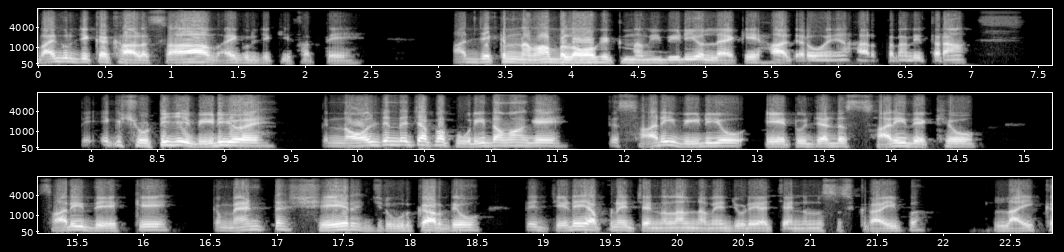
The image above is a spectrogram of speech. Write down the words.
ਵਾਹਿਗੁਰੂ ਜੀ ਕਾ ਖਾਲਸਾ, ਵਾਹਿਗੁਰੂ ਜੀ ਕੀ ਫਤਿਹ। ਅੱਜ ਇੱਕ ਨਵਾਂ ਬਲੌਗ, ਇੱਕ ਨਵੀਂ ਵੀਡੀਓ ਲੈ ਕੇ ਹਾਜ਼ਰ ਹੋਏ ਹਾਂ ਹਰ ਤਰ੍ਹਾਂ ਦੀ ਤਰ੍ਹਾਂ। ਤੇ ਇੱਕ ਛੋਟੀ ਜਿਹੀ ਵੀਡੀਓ ਹੈ ਤੇ ਨੌਲੇਜ ਦੇ ਚ ਆਪਾਂ ਪੂਰੀ ਦਵਾਂਗੇ। ਤੇ ਸਾਰੀ ਵੀਡੀਓ A to Z ਸਾਰੀ ਦੇਖਿਓ, ਸਾਰੀ ਦੇਖ ਕੇ ਕਮੈਂਟ ਸ਼ੇਅਰ ਜਰੂਰ ਕਰ ਦਿਓ ਤੇ ਜਿਹੜੇ ਆਪਣੇ ਚੈਨਲ ਨਾਲ ਨਵੇਂ ਜੁੜੇ ਆ ਚੈਨਲ ਨੂੰ ਸਬਸਕ੍ਰਾਈਬ ਲਾਈਕ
